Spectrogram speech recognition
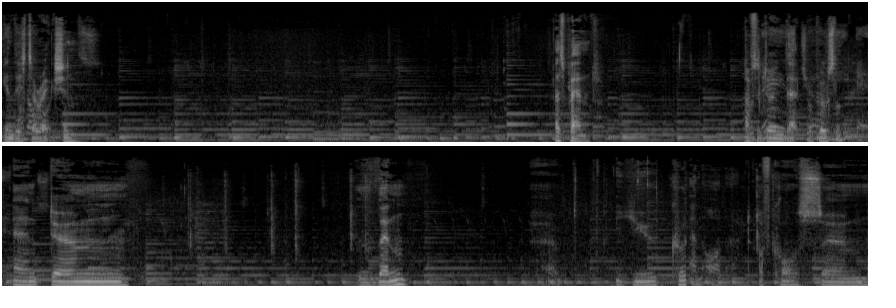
In this direction. as planned. After doing that proposal. And um, then uh, you could, An honor. of course, um,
